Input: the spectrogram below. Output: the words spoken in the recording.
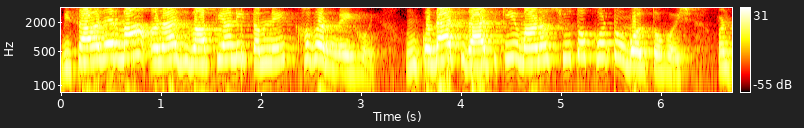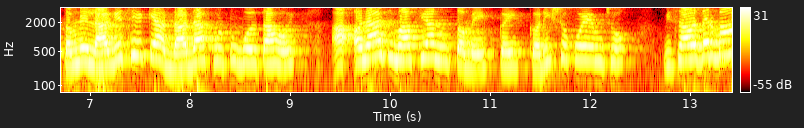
વિસાવદરમાં અનાજ માફિયાની તમને ખબર નહીં હોય. હું કદાચ રાજકીય માણસ છું તો ખોટું બોલતો હોઈશ, પણ તમને લાગે છે કે આ દાદા ખોટું બોલતા હોય? આ અનાજ માફિયાનું તમે કંઈ કરી શકો એમ છો? વિસાવદરમાં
